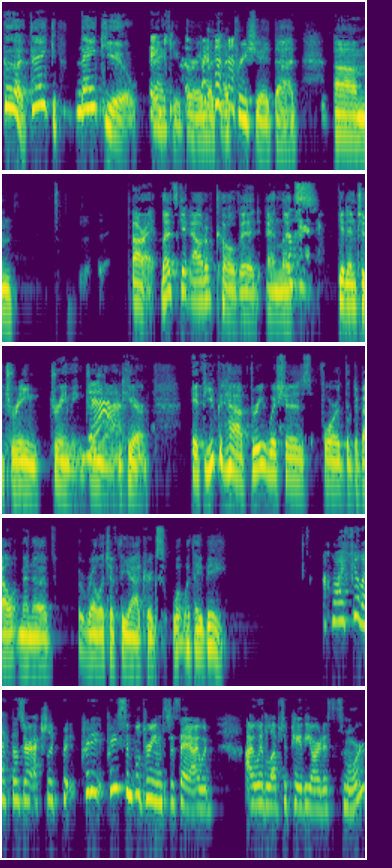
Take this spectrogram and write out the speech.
Good. Thank you. Thank you. Thank Thank, you. you. very much. I appreciate that. Um, all right. Let's get out of COVID and let's Okay. get into dream dreaming, Yeah. dreamland here. If you could have three wishes for the development of relative theatrics, what would they be? well i feel like those are actually pretty pretty simple dreams to say i would i would love to pay the artists more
